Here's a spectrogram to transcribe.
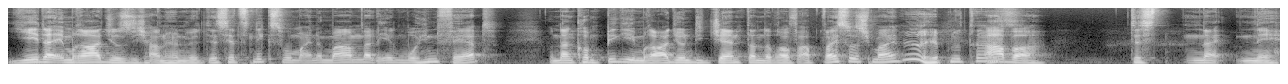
jeder im Radio sich anhören will. Das ist jetzt nichts, wo meine Mom dann irgendwo hinfährt und dann kommt Biggie im Radio und die jammt dann darauf ab. Weißt du, was ich meine? ja Hypnotize. Aber das, nein, nee.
